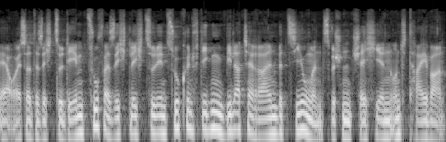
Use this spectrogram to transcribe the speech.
Er äußerte sich zudem zuversichtlich zu den zukünftigen bilateralen Beziehungen zwischen Tschechien und Taiwan.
